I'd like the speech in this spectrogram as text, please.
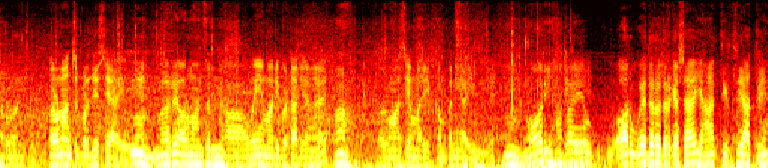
अरुणाचल। अरुणाचल प्रदेश से आए हुए हैं। हम्म, अरे अरुणाचल में। हाँ वही हमारी बटालियन है। हाँ। और वहाँ से हमारी कंपनी आई हुई है। हम्म, और यहाँ का ये और वेदर वेदर कैसा है? यहाँ तीर्थ यात्री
